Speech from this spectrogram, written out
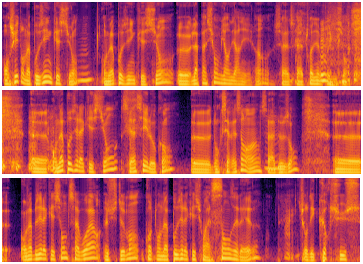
Ensuite, on a posé une question. Mhm. On a posé une question. euh, la passion vient en dernier. Hein, c'est la- troisième position. Euh, on a posé la question. C'est assez éloquent. euh, donc c'est récent, hein, ça a Mhm. deux ans. On a posé la question de savoir justement quand on a posé la question à 100 élèves Ouais. sur des cursus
